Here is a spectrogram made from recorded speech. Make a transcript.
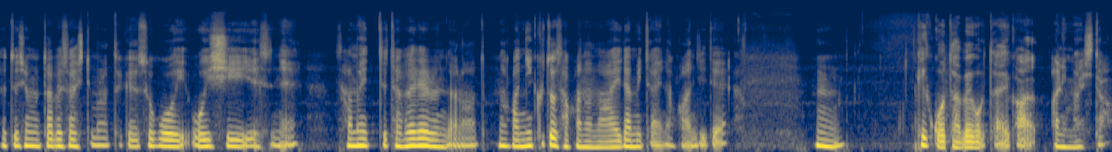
私も食べさせてもらったけどすごい美味しいですね。サメって食べれるんだなと。なんか肉と魚の間みたいな感じで。うん。結構食べ応えがありました。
